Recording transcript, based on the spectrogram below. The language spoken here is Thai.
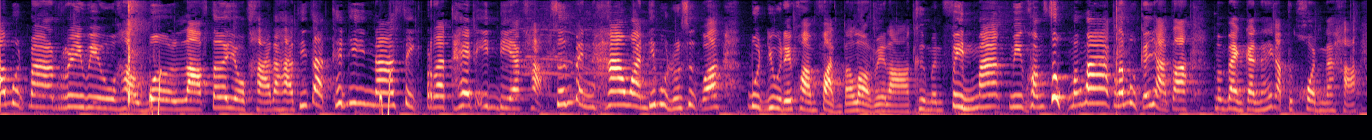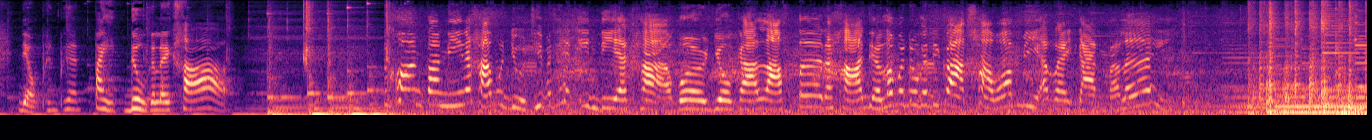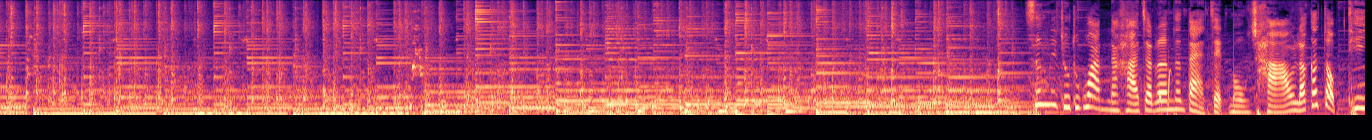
คะบุตรมารีวิวค่ะ World Laughter Yoga นะคะ ที่จัดขึ้นที่นาสิกประเทศอินเดียค่ะ ซึ่งเป็น 5 วันที่บุตรรู้สึกว่าบุตรอยู่ในความฝันตลอดเวลา คือมันฟินมากมีความสุขมากๆ แล้วบุตรก็อยากจะมาแบ่งกันให้กับทุกคนนะคะ เดี๋ยวเพื่อนๆ ไปดูกันเลยค่ะทุกคนตอนนี้นะคะบุตรอยู่ที่ประเทศอินเดียค่ะ World Yoga Laughter นะคะ เดี๋ยวเรามาดูกันดีกว่าค่ะว่ามีอะไรกันมาเลย วันนะคะ จะเริ่มตั้งแต่ 7 โมงเช้า แล้วก็จบที่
